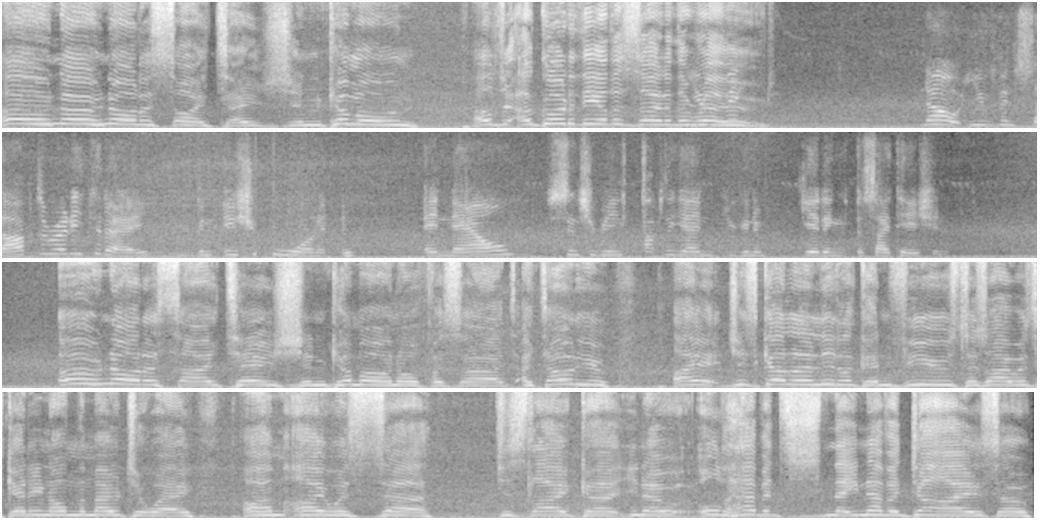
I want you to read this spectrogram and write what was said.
Oh no, not a citation. Come on. I'll, I'll go to the other side of the You've been- road. No, you've been stopped already today. You've been issued a warning, and now, since you're being stopped again, you're gonna be getting a citation. Oh, not a citation. Come on, officer. I, I told you, I just got a little confused as I was getting on the motorway. Um, I was, uh, just like, uh, you know, old habits, they never die, so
